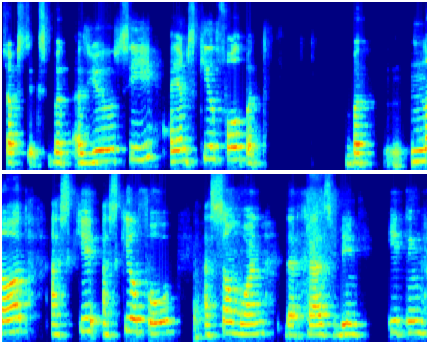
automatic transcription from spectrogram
chopsticks. But as you see, I am skillful, but but not as, skill, as skillful as someone that has been eating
